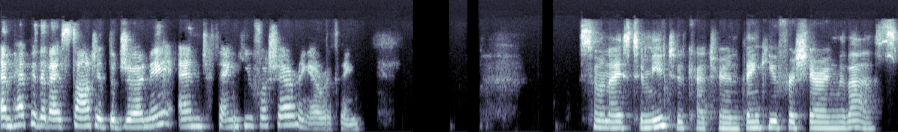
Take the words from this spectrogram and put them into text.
I'm happy that I started the journey and thank you for sharing everything. So nice to meet you, Katrin. Thank you for sharing with us.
